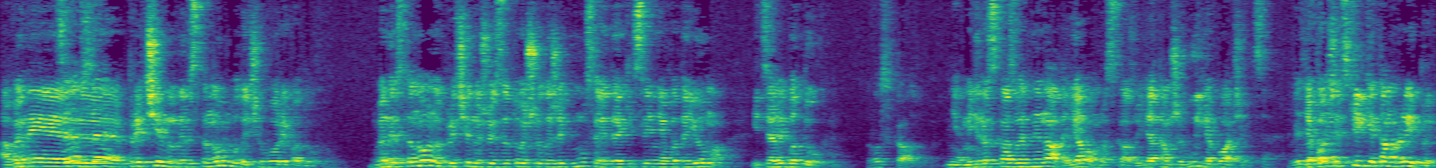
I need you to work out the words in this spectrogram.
А ви не Це все- причину не встановлювали, чого риба дохла? Ви не встановлювали причину, що із-за того, що лежить мусор, йде окислення водойома, і ця риба дохне. розказували. Ні, мені розказувати не треба, я вам розказую. Я там живу, я бачив це. Ви Я задали- бачив, скільки там риби.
